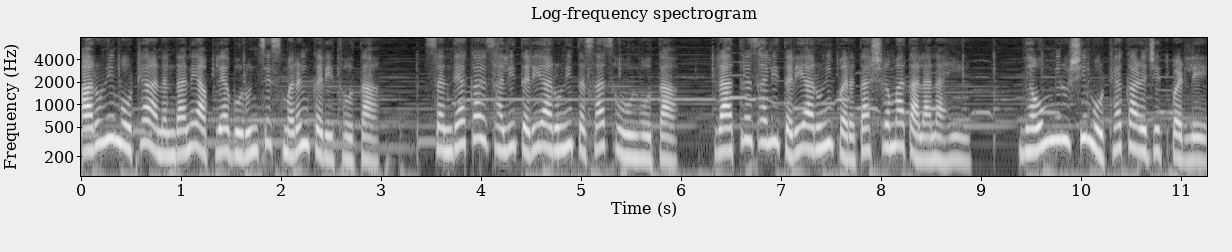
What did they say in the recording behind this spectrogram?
अरुणी मोठ्या आनंदाने आपल्या गुरूंचे स्मरण करीत होता. संध्याकाळ झाली तरी अरुणी तसाच होऊन होता. रात्र झाली तरी अरुणी परताश्रमात आला नाही. धौम्य ऋषी मोठ्या काळजीत पडले.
